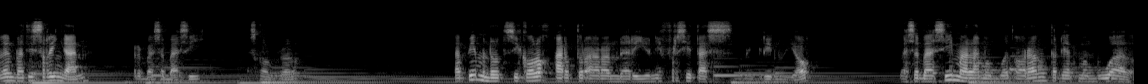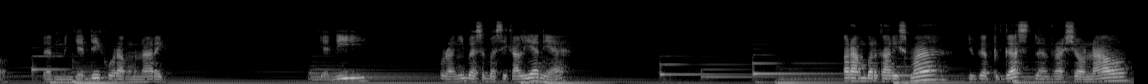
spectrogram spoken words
Kalian pasti sering kan berbasa-basi pas ngobrol. Tapi menurut psikolog Arthur Aron dari Universitas Negeri New York, basa-basi malah membuat orang terlihat membual dan menjadi kurang menarik. Jadi, kurangi basa-basi kalian ya. Orang berkarisma juga tegas dan rasional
